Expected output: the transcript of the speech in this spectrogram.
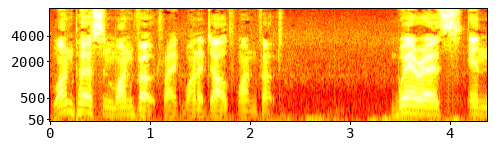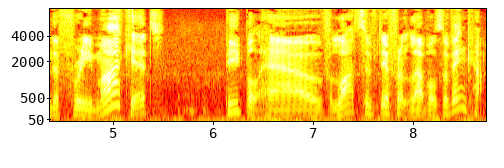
one person, one vote, right? One adult, one vote. Whereas in the free market, people have lots of different levels of income.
